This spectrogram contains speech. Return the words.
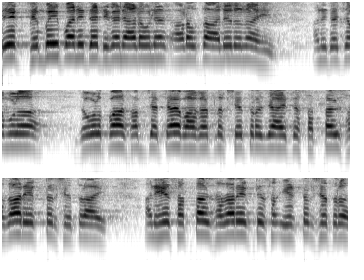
एक थेंबही पाणी त्या ठिकाणी अडवण्यात अडवता आलेलं नाही. आणि त्याच्यामुळं जवळपास आमच्या त्या भागातलं क्षेत्र जे आहे ते सत्तावीस हजार हेक्टर क्षेत्र आहे. आणि हे सत्तावीस हजार हेक्टर हेक्टर क्षेत्र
